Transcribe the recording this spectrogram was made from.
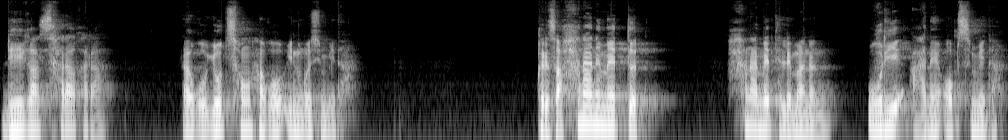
네가 살아가라 라고 요청하고 있는 것입니다. 그래서 하나님의 뜻, 하나님의 딜레마는 우리 안에 없습니다.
